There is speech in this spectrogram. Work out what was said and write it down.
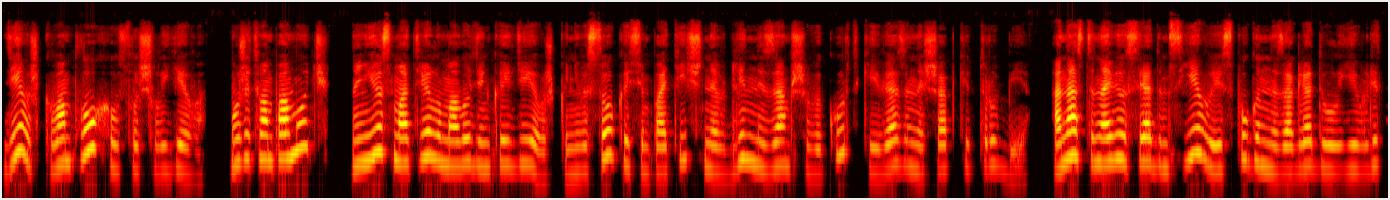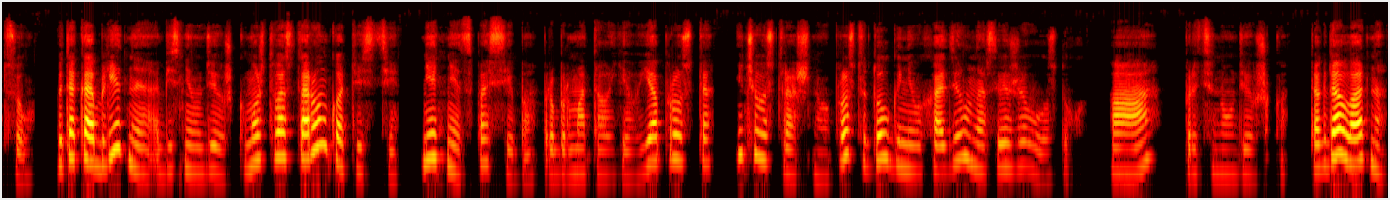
«Девушка, вам плохо?» — услышала Ева. «Может, вам помочь?» На нее смотрела молоденькая девушка, невысокая, симпатичная, в длинной замшевой куртке и вязаной шапке трубе. Она остановилась рядом с Евой и испуганно заглядывала ей в лицо. «Вы такая бледная», — объяснила девушка, — «может, вас в сторонку отвезти?» «Нет-нет, спасибо», — пробормотал Ева. «Я просто... Ничего страшного, просто долго не выходила на свежий воздух». «А?» — протянула девушка. «Тогда ладно.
